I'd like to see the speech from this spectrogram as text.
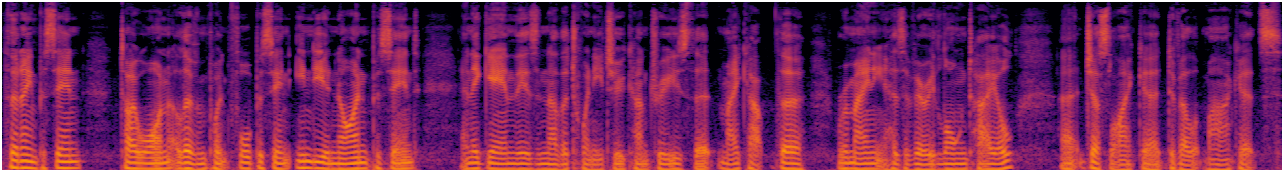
13%. Taiwan 11.4%, India 9%, and again, there's another 22 countries that make up the remaining. It has a very long tail, uh, just like uh, developed markets.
